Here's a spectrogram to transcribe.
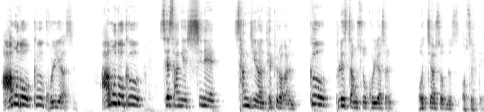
아무도 그 골리앗을 아무도 그 세상의 신의 상징이라는 대표라고 하는 그 블레스 장수 골리앗을 어찌할 수 없을 때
